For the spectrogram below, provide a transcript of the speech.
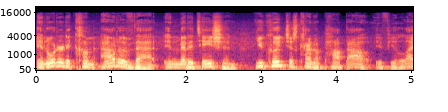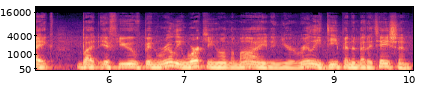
In order to come out of that in meditation, you could just kind of pop out if you like but if you've been really working on the mind and you're really deep into meditation,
